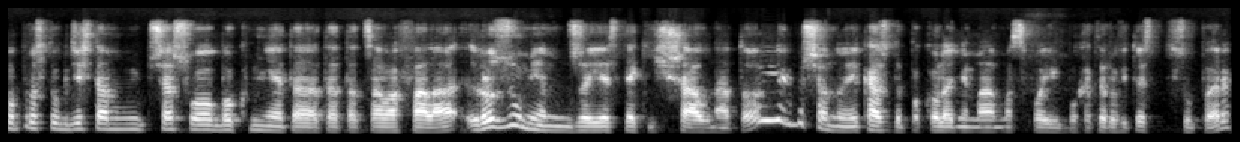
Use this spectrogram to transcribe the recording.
po prostu gdzieś tam przeszło obok mnie ta, ta, ta cała fala. Rozumiem, że jest jakiś szał na to i jakby szanuję, każde pokolenie ma, ma swoich bohaterów i to jest super.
